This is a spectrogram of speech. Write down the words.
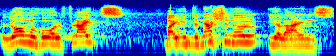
long-haul flights by international airlines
